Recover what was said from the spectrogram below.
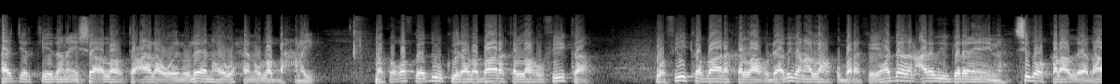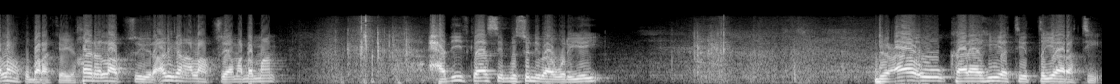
Ajarkeedana insha allahu tacaala waynu leenahay waxaynu la baxnay. Marka qofka hadduu ku yidhahdo baaraka allaahu fiika wa fiika baaraka allaahu dhe adigana allah ku barakeeyo. Haddaadan carabiga garanayna sidoo kale aad leedahay allah ku barakeeyo. Khayr allah kusuu yidhi adigana allah kusiiy ama dhammaan? Xadiidkaas ibnu sunni baa wariyey ducaau karaahiyati tiyaarati.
